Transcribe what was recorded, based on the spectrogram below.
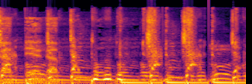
pega, pega, pega,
